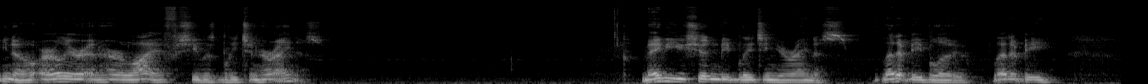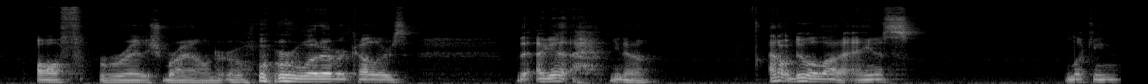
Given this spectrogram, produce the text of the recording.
you know, earlier in her life she was bleaching her anus. Maybe you shouldn't be bleaching your anus. Let it be blue. Let it be off reddish brown or, or whatever colors. I get, you know, I don't do a lot of anus looking.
